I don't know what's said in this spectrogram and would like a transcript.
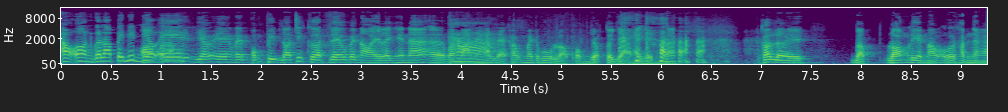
เอาอ่อนกว่าเราไปนิดเดียวเองนิดเดียวเองเลยผมผิดเหรอที่เกิดเร็วไปหน่อยอะไรเงี้ยนะเออประมาณค่ะอย่างนั้นแหละเขาไม่ได้พูดหรอกผมยกตัวอย่างให้เห็นนะก็เลย แบบร้องเรียนมาเออทำยังไง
